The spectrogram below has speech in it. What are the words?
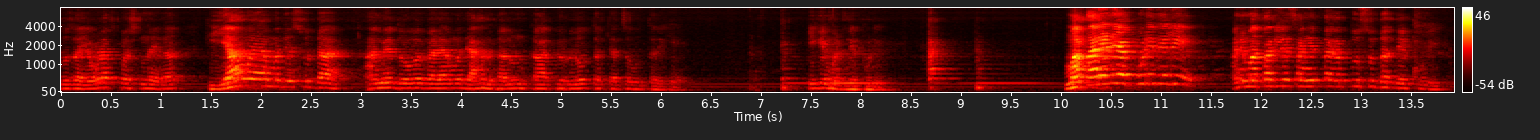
तुझा एवढाच प्रश्न आहे ना की या वयामध्ये सुद्धा आम्ही दोघं गळ्यामध्ये हात घालून का फिरलो? तर त्याचं उत्तर घे. ठीक आहे म्हटली पुडी. म्हाताऱ्याने एक दिली. आणि म्हातारीला सांगितलं का तू सुद्धा दे पुढे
